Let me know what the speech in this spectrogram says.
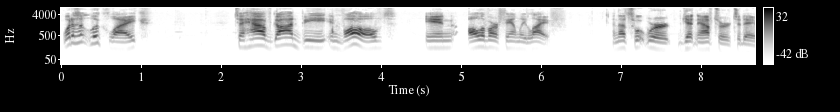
what does it look like to have God be involved in all of our family life? And that's what we're getting after today.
